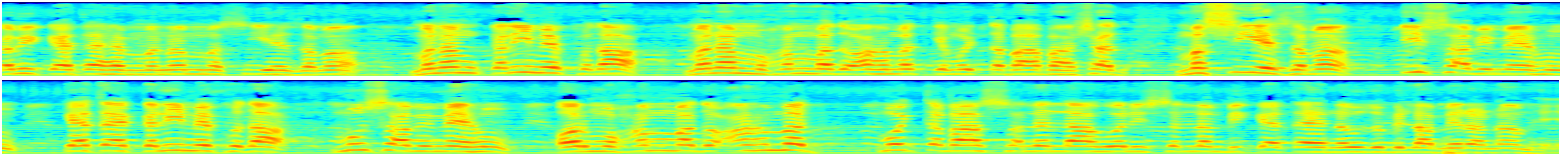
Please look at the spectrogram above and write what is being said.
کبھی کہتا ہے، منم مسیح زماں، منم کلیم خدا، منم محمد و احمد کے مجتبہ باشد مسیح زماں، عیسیٰ بھی میں ہوں۔ کہتا ہے، کلیم خدا موسا بھی میں ہوں۔ اور محمد و احمد مجتبہ صلی اللہ علیہ وسلم بھی کہتا ہے نعوذ باللہ، میرا نام ہے۔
